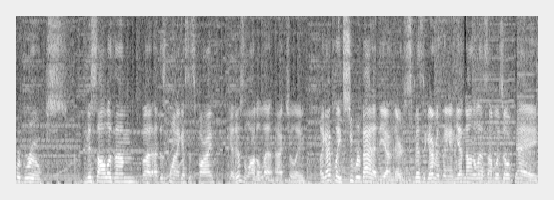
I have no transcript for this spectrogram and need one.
for groups, miss all of them, but at this point, I guess it's fine. Yeah, there's a lot of let, actually. Like, I played super bad at the end there, just missing everything, and yet nonetheless, I was okay.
